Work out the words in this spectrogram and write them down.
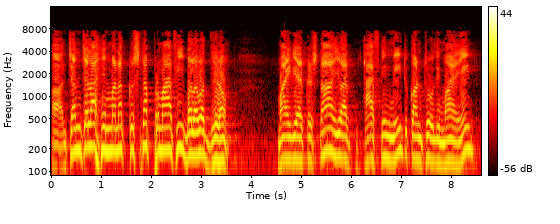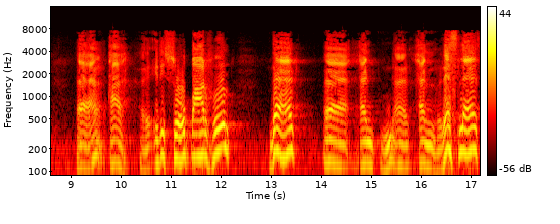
Uh, Chanchala himmana Krishna pramathi balavadridam. My dear Krishna, you are asking me to control the mind. Uh, uh, it is so powerful that uh, and and restless.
